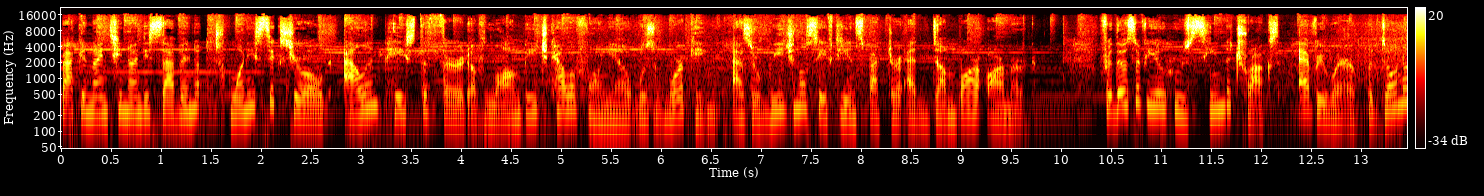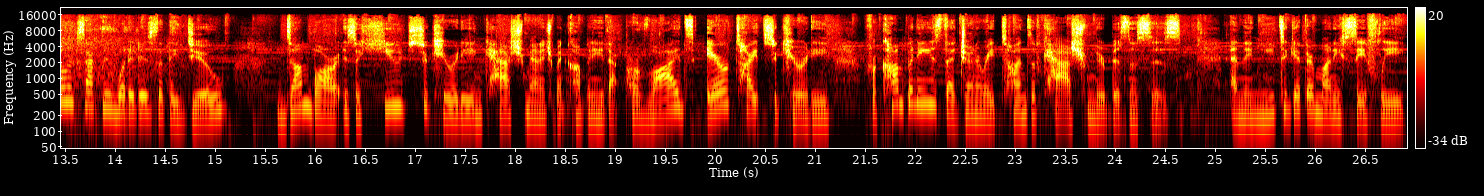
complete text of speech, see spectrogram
Back in 1997, 26 year old Alan Pace III of Long Beach, California, was working as a regional safety inspector at Dunbar Armored. For those of you who've seen the trucks everywhere but don't know exactly what it is that they do, Dunbar is a huge security and cash management company that provides airtight security for companies that generate tons of cash from their businesses, and they need to get their money safely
